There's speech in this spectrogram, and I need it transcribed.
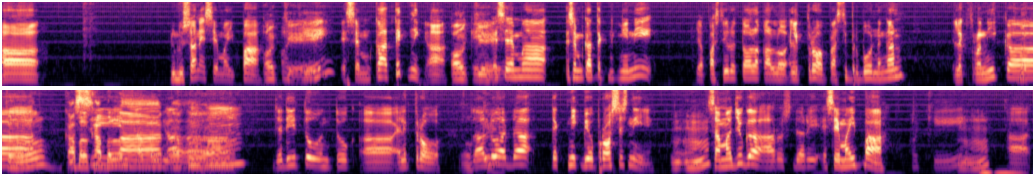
uh, lulusan SMA IPA. Oke. SMK teknik ah. Oke. SMA SMK teknik ini ya pasti udah tau lah kalau elektro pasti berbau dengan elektronika. Betul. Kabel-kabelan, kabel-kabel. uh-uh. Hmm. Jadi itu untuk uh, elektro. Oke. Lalu ada teknik bioproses nih. Mm-mm. Sama juga harus dari SMA IPA. Oke. Mm-mm. Ah,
